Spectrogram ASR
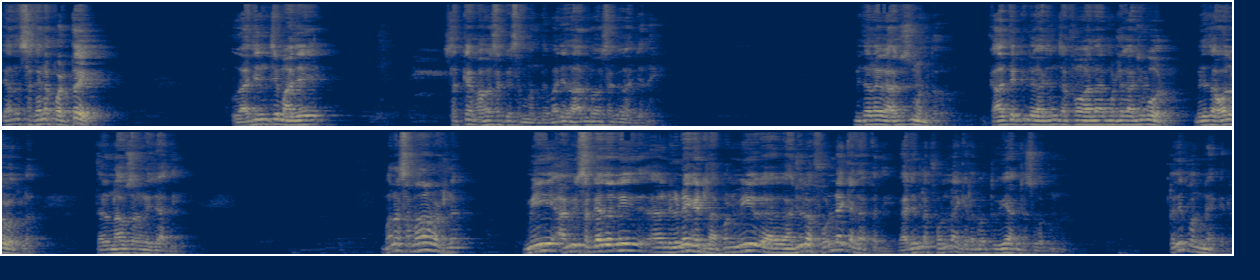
ते आता सगळ्यांना पडतंय. राजेंचे माझे सख्या भावासारखे संबंध माझ्या लहान भावासारखं राजन आहे मी त्याला राजूच म्हणतो. काल देखील राजांचा फोन आला म्हटलं राजू बोल मी त्याचा आवाज ओळखला. त्याला नाव सांगण्याच्या आधी. मला समाधान वाटलं. मी आम्ही सगळ्याजणी निर्णय घेतला पण मी राजूला फोन नाही केला कधी. राजेंना फोन नाही केला पण तू ये आमच्यासोबत म्हणून. कधी फोन नाही केला?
